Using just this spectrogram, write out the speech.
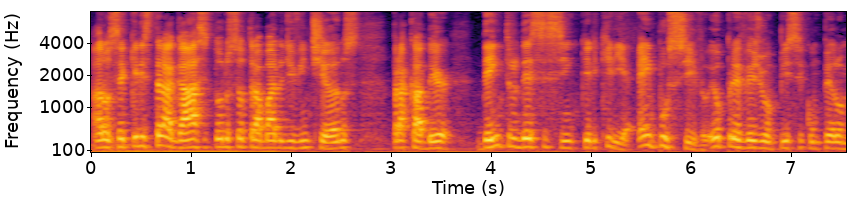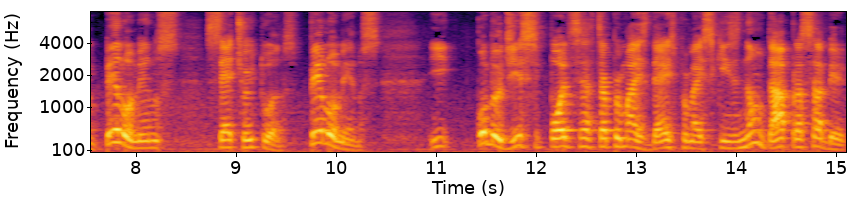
a não ser que ele estragasse todo o seu trabalho de 20 anos para caber dentro desses 5 que ele queria. É impossível. Eu prevejo One Piece com pelo, pelo menos 7, 8 anos. Pelo menos. E como eu disse, pode se arrastar por mais 10, por mais 15, não dá pra saber.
